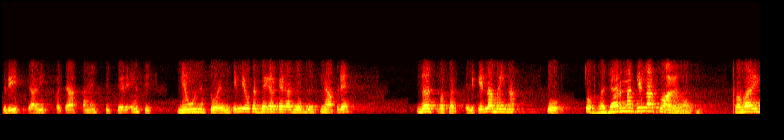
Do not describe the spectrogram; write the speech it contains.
ત્રીસ, ચાલીસ, પચાસ, સાહીઠ, સિત્તેર, એંસી. નેવું ને સો. એમ કેટલી વખત ભેગા કર્યા દસ, દસને આપણે? દસ વખત. એટલે કેટલા બન્યા? સો. તો હજારમાં કેટલા સો આવેલા છે? સ્વાભાવિક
